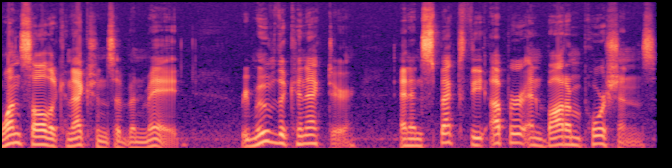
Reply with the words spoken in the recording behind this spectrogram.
Once all the connections have been made, remove the connector and inspect the upper and bottom portions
